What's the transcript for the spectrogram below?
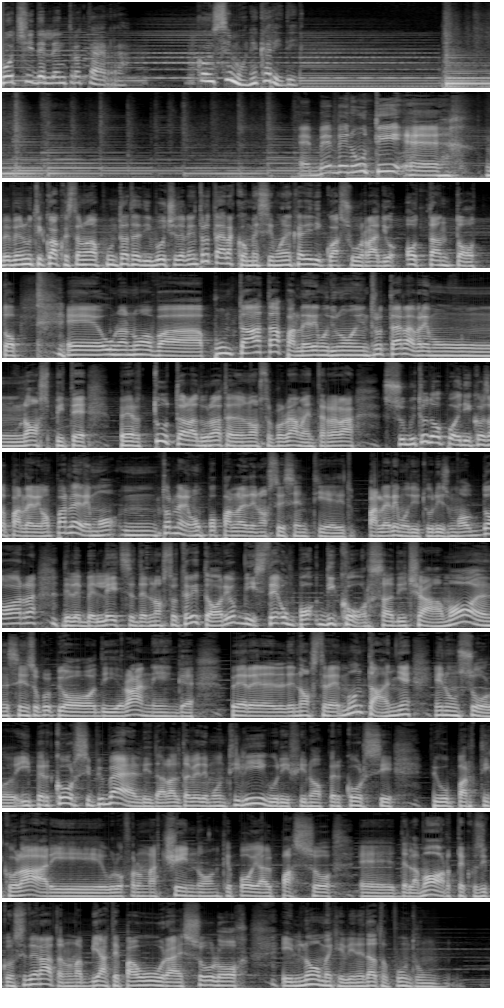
Voci dell'entroterra con Simone Caridi. Eh, benvenuti. Eh Benvenuti qua a questa nuova puntata di Voci dell'Entroterra come Simone Calidi qua su Radio 88. È una nuova puntata, parleremo di nuovo in Entroterra, avremo un ospite per tutta la durata del nostro programma, entrerà subito dopo e di cosa parleremo? Parleremo, mh, mm, torneremo un po' a parlare dei nostri sentieri, parleremo di turismo outdoor, delle bellezze del nostro territorio, viste un po' di corsa diciamo, nel senso proprio di running per le nostre montagne e non solo, i percorsi più belli dall'Alta Via dei Monti Liguri fino a percorsi più particolari, volevo fare un accenno anche poi al passo eh, della morte così considerata, non abbiate paura, è solo il nome che viene dato appunto un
